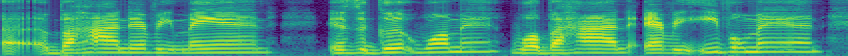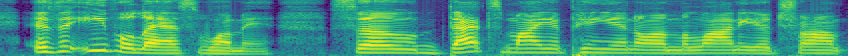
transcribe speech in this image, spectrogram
uh, behind every man is a good woman. Well, behind every evil man is an evil ass woman. So that's my opinion on Melania Trump.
